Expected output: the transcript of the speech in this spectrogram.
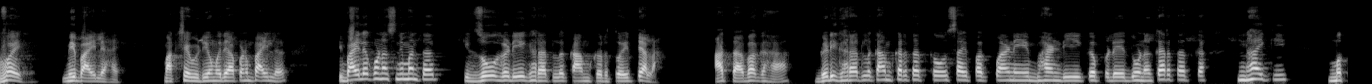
वय मी बायले आहे. मागच्या व्हिडिओमध्ये आपण पाहिलं की बायला कोणासनी म्हणतात की जो गडी घरातलं काम करतोय त्याला. आता बघा गडी घरातलं काम करतात का हो? स्वयंपाक पाणी भांडी कपडे धुणं करतात का? नाही की. मग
